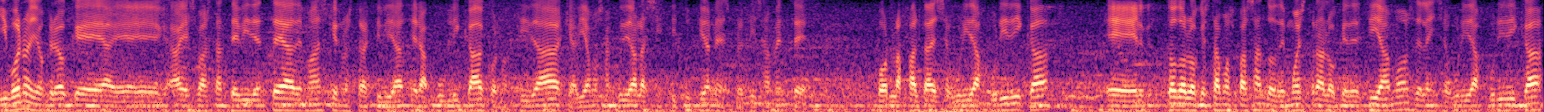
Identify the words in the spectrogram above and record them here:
Y bueno, yo creo que eh, es bastante evidente además que nuestra actividad era pública, conocida, que habíamos acudido a las instituciones precisamente por la falta de seguridad jurídica eh, todo lo que estamos pasando demuestra lo que decíamos de la inseguridad jurídica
